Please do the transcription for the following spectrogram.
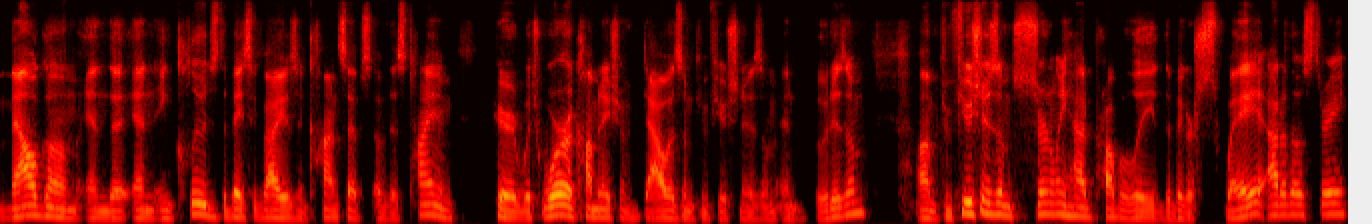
amalgam and the and includes the basic values and concepts of this time period, which were a combination of Taoism, Confucianism, and Buddhism. Um, Confucianism certainly had probably the bigger sway out of those three.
